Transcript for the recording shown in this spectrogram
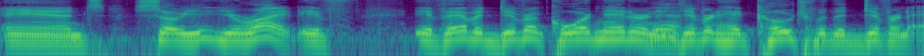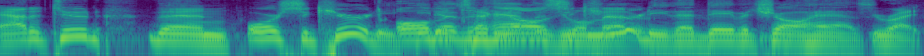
And so you're right. If if they have a different coordinator and yeah. a different head coach with a different attitude, then or security, all he doesn't the have the security that David Shaw has. Right,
